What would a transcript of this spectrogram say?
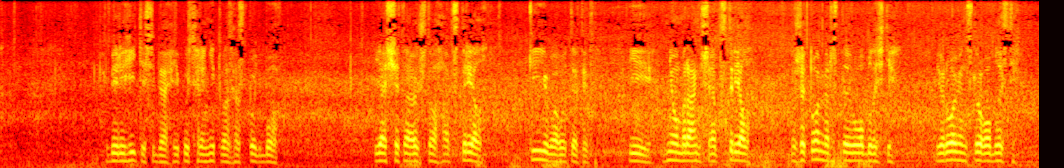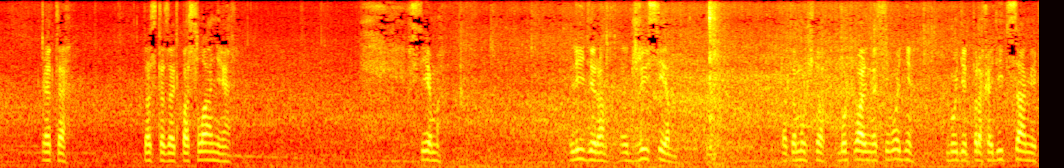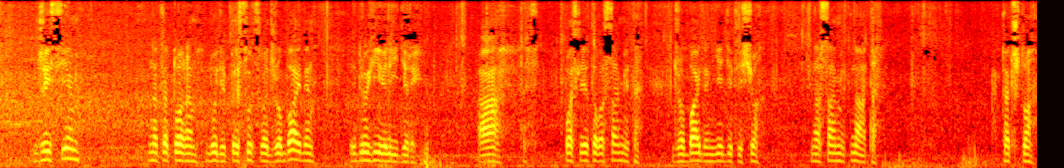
Берегите себя и пусть хранит вас Господь Бог. Я считаю, что обстрел Киева вот этот и днем раньше обстрел Житомирской области и Ровенской области. Это, так сказать, послание всем лидерам G7. Потому что буквально сегодня будет проходить саммит G7, на котором будет присутствовать Джо Байден и другие лидеры. А после этого саммита Джо Байден едет еще на саммит НАТО. Так что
